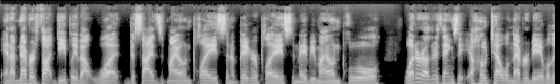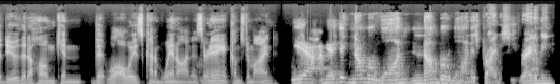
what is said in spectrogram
And I've never thought deeply about what, besides my own place and a bigger place and maybe my own pool, what are other things that a hotel will never be able to do that a home can, that will always kind of win on? Is there anything that comes to mind? Yeah. I mean, I think number one, number one is privacy, right? Yeah. I mean,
